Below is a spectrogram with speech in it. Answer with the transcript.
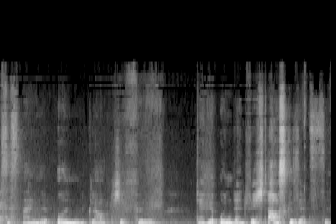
Es ist eine unglaubliche Fülle, der wir unentwischt ausgesetzt sind.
